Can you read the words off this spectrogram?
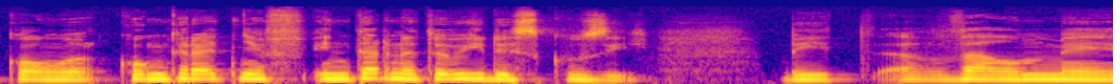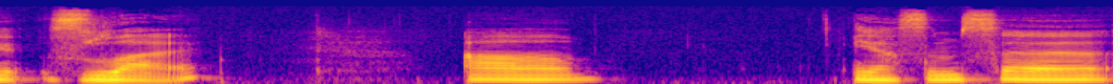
kon- konkrétně v internetových diskuzích být velmi zlé. A já jsem se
